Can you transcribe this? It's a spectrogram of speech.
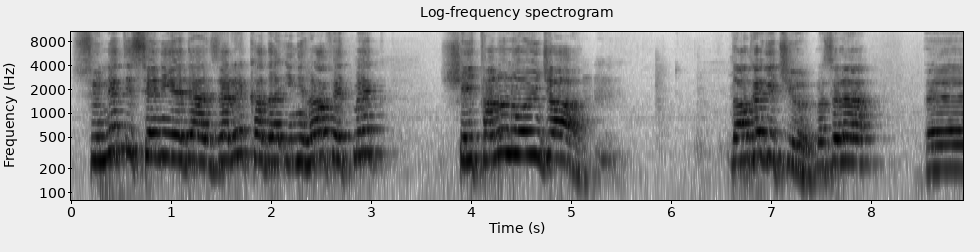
sünnet-i seniyeden zerre kadar inhiraf etmek şeytanın oyuncağı. Dalga geçiyor. Mesela e,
